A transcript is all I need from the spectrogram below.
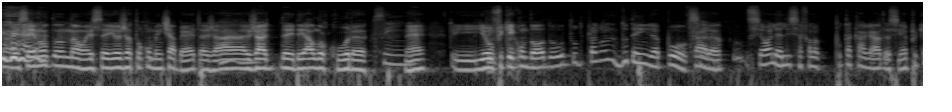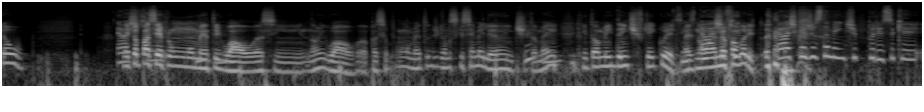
Não, esse aí eu não, não, esse aí eu já tô com mente aberta, já, Uhum. já dei a loucura, Sim. né? E eu fiquei com dó do tudo pra, do Denja. Pô, cara, você olha ali e você fala, puta cagada, assim. É porque eu. Eu é que eu passei por um momento igual, assim, não igual. Eu passei por um momento, digamos que semelhante também. Então eu me identifiquei com ele. Uhum. Sim, Mas não eu é meu que- favorito. Eu acho que é justamente por isso que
